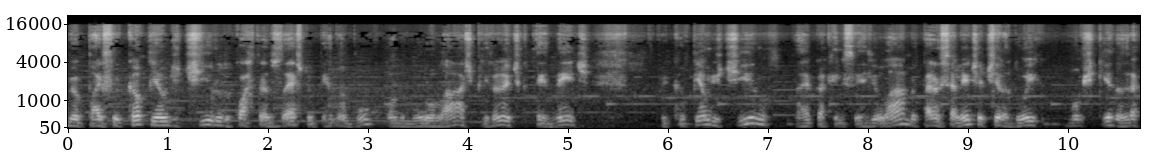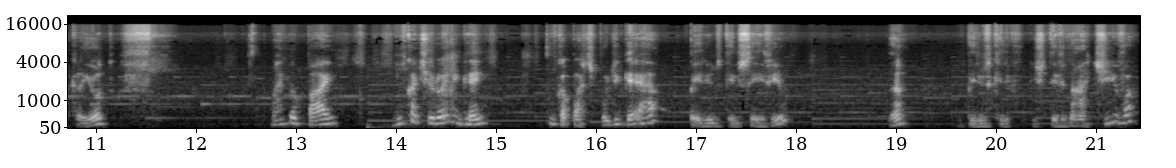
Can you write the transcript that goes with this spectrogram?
Meu pai foi campeão de tiro do quarto exército em Pernambuco, quando morou lá, aspirante, tenente. Foi campeão de tiro na época que ele serviu lá. Meu pai era um excelente atirador, mão esquerda, era canhoto. Mas meu pai nunca atirou em ninguém, nunca participou de guerra, período que ele serviu, né? o período que ele esteve na ativa,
